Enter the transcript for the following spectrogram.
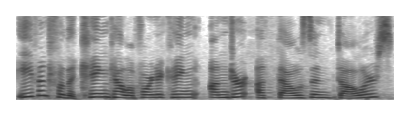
even for the King, California King, under a $1,000,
